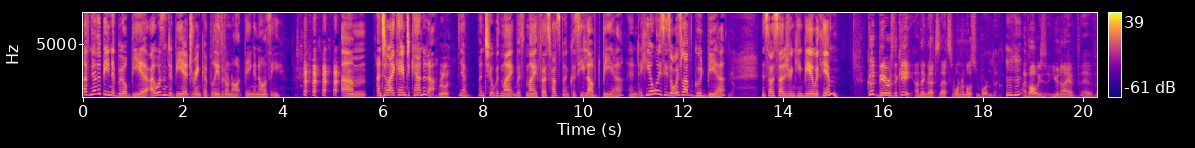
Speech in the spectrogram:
I've never been a real beer. I wasn't a beer drinker, believe it or not, being an Aussie. um, until I came to Canada. Really? Yep. Until with my with my first husband because he loved beer and he always he's always loved good beer. And so I started drinking beer with him. Good beer is the key. I think that's that's one of the most important things. Mm-hmm. I've always you and I have, have uh,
